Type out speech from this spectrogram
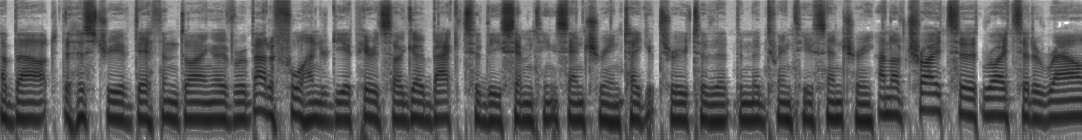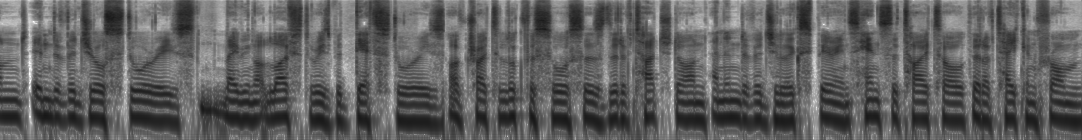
about the history of death and dying over about a 400 year period. So I go back to the 17th century and take it through to the, the mid 20th century. And I've tried to write it around individual stories, maybe not life stories, but death stories. I've tried to look for sources that have touched on an individual experience, hence the title that I've taken from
